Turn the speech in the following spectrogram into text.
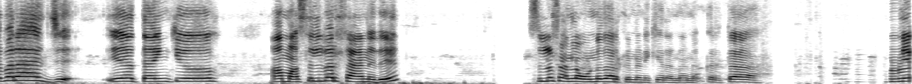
ஜபராஜ் ஏ தேங்க்யூ ஆமாம் சில்வர் ஃபேன் இது. சில்வர் ஃபேனில் ஒன்று தான் இருக்குன்னு நினைக்கிறேன் நான். கரெக்டாக ஒன்றே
